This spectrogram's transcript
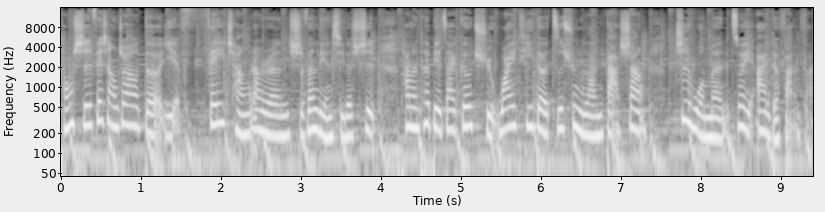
同时，非常重要的也。非常让人十分怜惜的是，他们特别在歌曲 YT 的资讯栏打上“致我们最爱的凡凡”。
